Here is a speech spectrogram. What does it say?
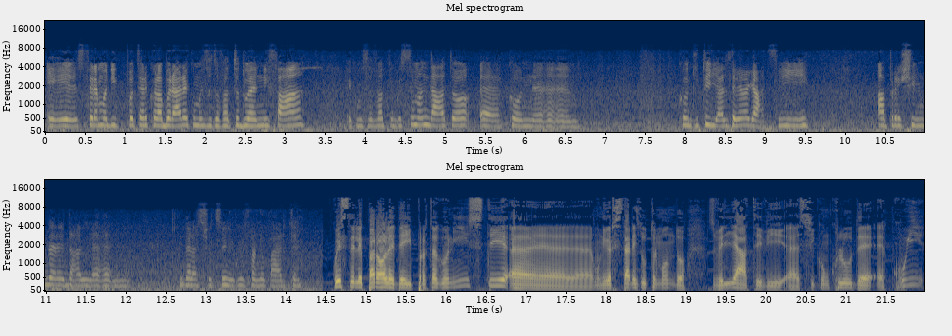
e speriamo di poter collaborare come è stato fatto due anni fa e come è stato fatto in questo mandato eh, con, eh, con, tutti gli altri ragazzi a prescindere eh, dall'associazione di cui fanno parte. Queste le parole dei protagonisti, eh, universitari di tutto il mondo, svegliatevi, eh, si conclude eh, qui.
